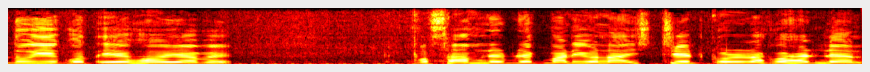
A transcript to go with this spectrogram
तू ये को ए हो जाए সামনের ব্রেক মারিও না স্ট্রেট করে রাখো handle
